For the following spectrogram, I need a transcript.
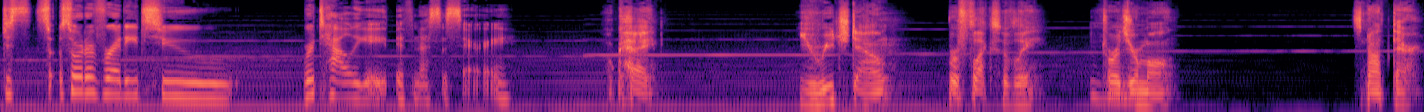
just s- sort of ready to retaliate if necessary. Okay. You reach down reflexively towards your mm-hmm. maul. It's not there.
